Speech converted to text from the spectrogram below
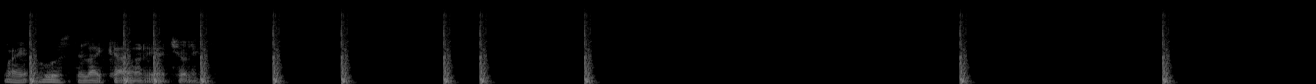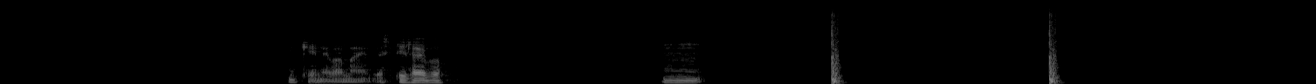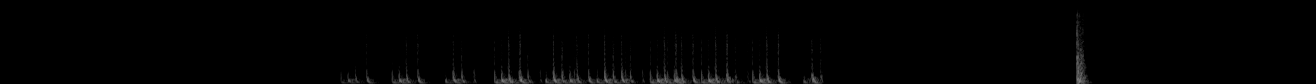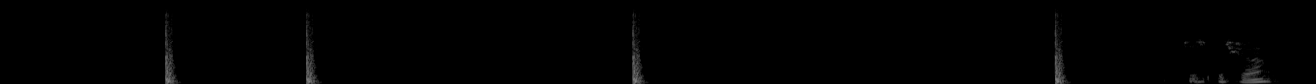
Why, who's the light cavalry actually? Okay, never mind. I still have a. Mm, which, is-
